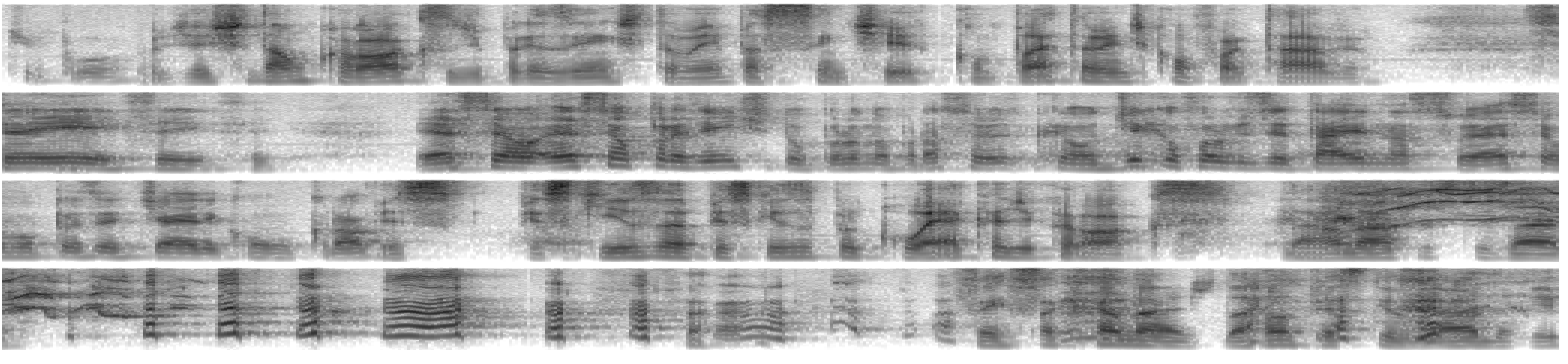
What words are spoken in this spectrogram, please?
Tipo. Podia te dar um Crocs de presente também para se sentir completamente confortável. Sei, sei, sei. Esse é, esse é o presente do Bruno. Próximo, o dia que eu for visitar ele na Suécia, eu vou presentear ele com um Crocs. pesquisa, pesquisa por cueca de Crocs. Dá uma pesquisada. Sem sacanagem, dá uma pesquisada aí.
